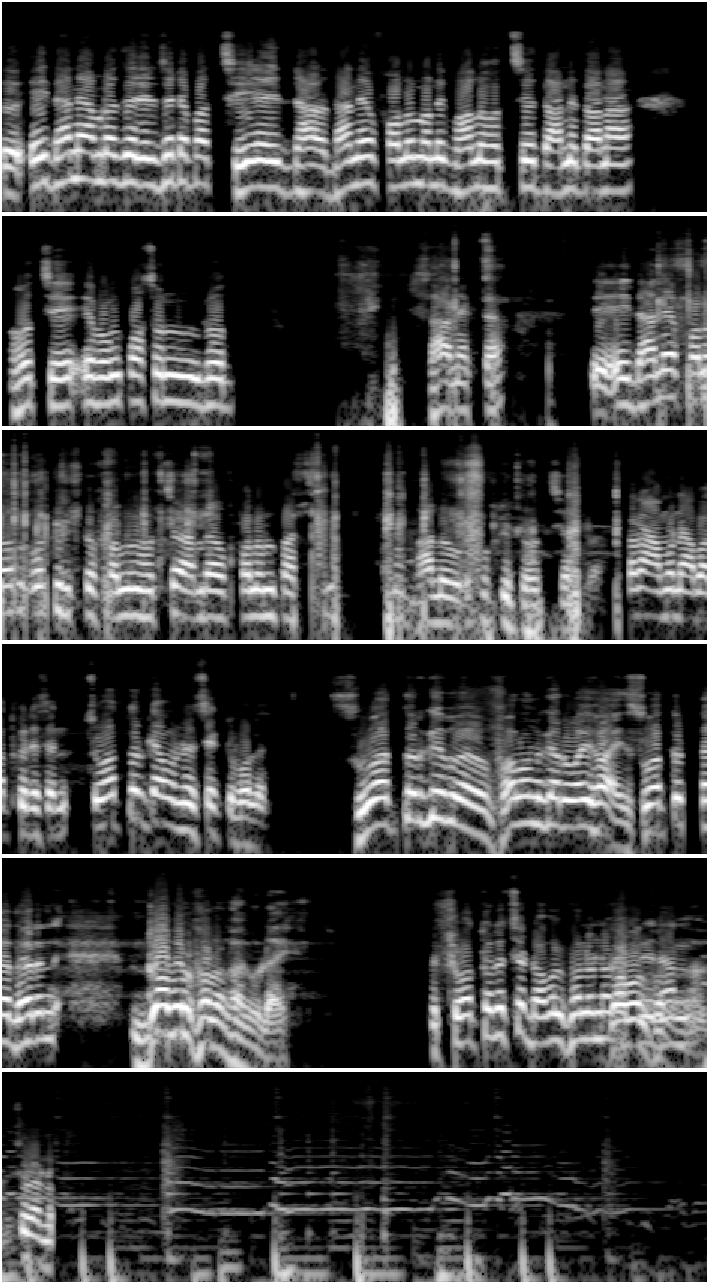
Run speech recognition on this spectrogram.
তো এই ধানে আমরা যে যেটা পাচ্ছি এই ধানে ফলন অনেক ভালো হচ্ছে ধানে দানা হচ্ছে এবং পচন রোধ ধান একটা। এই ধানে ফলন অতিরিক্ত ফলন হচ্ছে আমরা ফলন পাচ্ছি অনেক ভালো উপকৃত হচ্ছে আমরা। তারা আমনে আবাদ করেছেন চুয়াত্তর কেমন হয়েছে একটু বলেন। চুয়াত্তর কি ফলন কার ওই হয়? চুয়াত্তরটা ধরেন ডবল ফলন হয় ওটাই চুয়াত্তর হচ্ছে ডবল ফলন Double ধান। চুরানব্বই।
